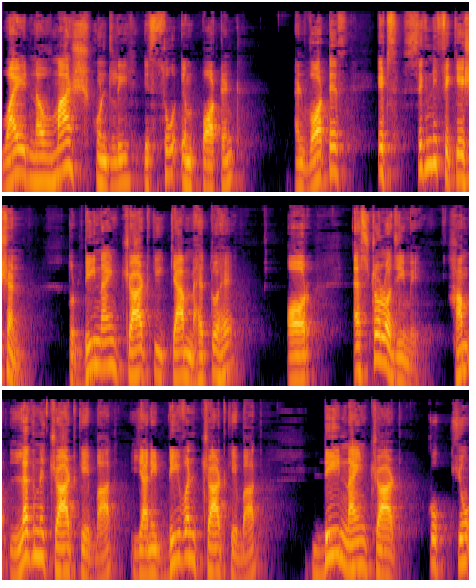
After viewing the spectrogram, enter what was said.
Why Navamsa kundli is so important and what is its signification तो डी नाइन चार्ट की क्या महत्व है? और एस्ट्रोलॉजी में हम लग्न चार्ट के बाद, यानी डी वन चार्ट के बाद डी नाइन चार्ट को क्यों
